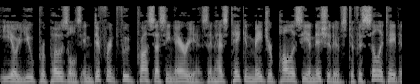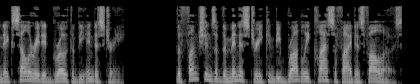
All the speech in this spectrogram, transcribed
EOU proposals in different food processing areas and has taken major policy initiatives to facilitate an accelerated growth of the industry. The functions of the ministry can be broadly classified as follows.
